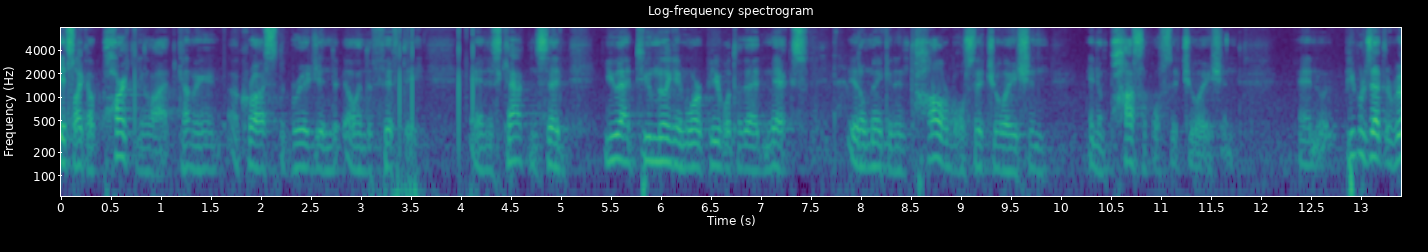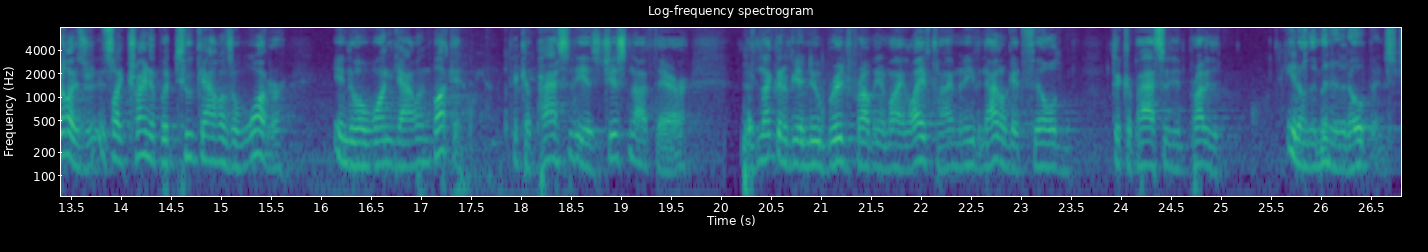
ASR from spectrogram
it's like a parking lot coming across the bridge in, onto 50. And as Captain said, you add 2 million more people to that mix, it'll make an intolerable situation an impossible situation. And people just have to realize it's like trying to put two gallons of water into a one gallon bucket. The capacity is just not there. There's not going to be a new bridge probably in my lifetime, and even that'll get filled to capacity probably, you know, the minute it opens.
